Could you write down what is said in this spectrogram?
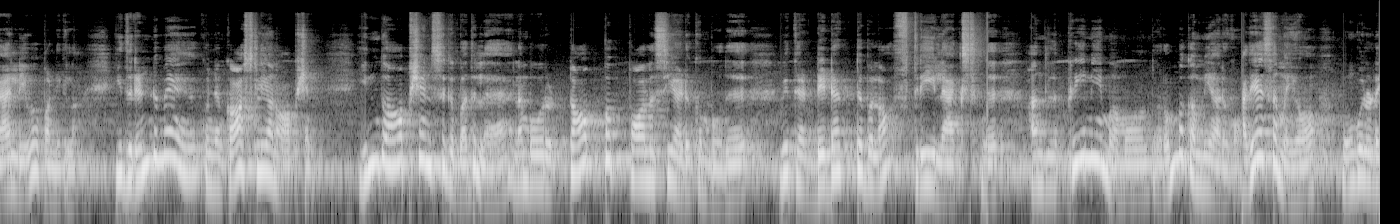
வேல்யூவாக பண்ணிக்கலாம். இது ரெண்டுமே கொஞ்சம் காஸ்ட்லியான ஆப்ஷன் இந்த ஆப்ஷன்ஸுக்கு பதிலாக நம்ம ஒரு டாப் அப் பாலிசி எடுக்கும்போது with a deductible of three lakhs அந்த ப்ரீமியம் அமௌண்ட் ரொம்ப கம்மியாக இருக்கும். அதே சமயம் உங்களோட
